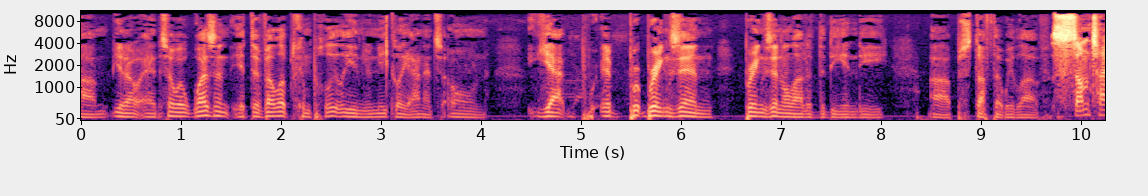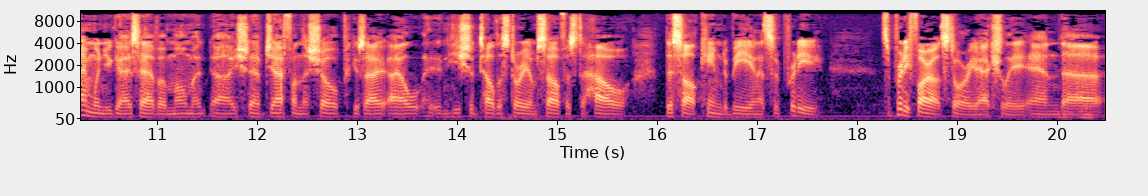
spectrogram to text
Um, you know, and so it wasn't it developed completely and uniquely on its own. Yet it br- brings in brings in a lot of the D&D uh, stuff that we love. sometime when you guys have a moment, uh, you should have Jeff on the show because I, I'll and he should tell the story himself as to how this all came to be, and it's a pretty. It's a pretty far out story, actually, and uh,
